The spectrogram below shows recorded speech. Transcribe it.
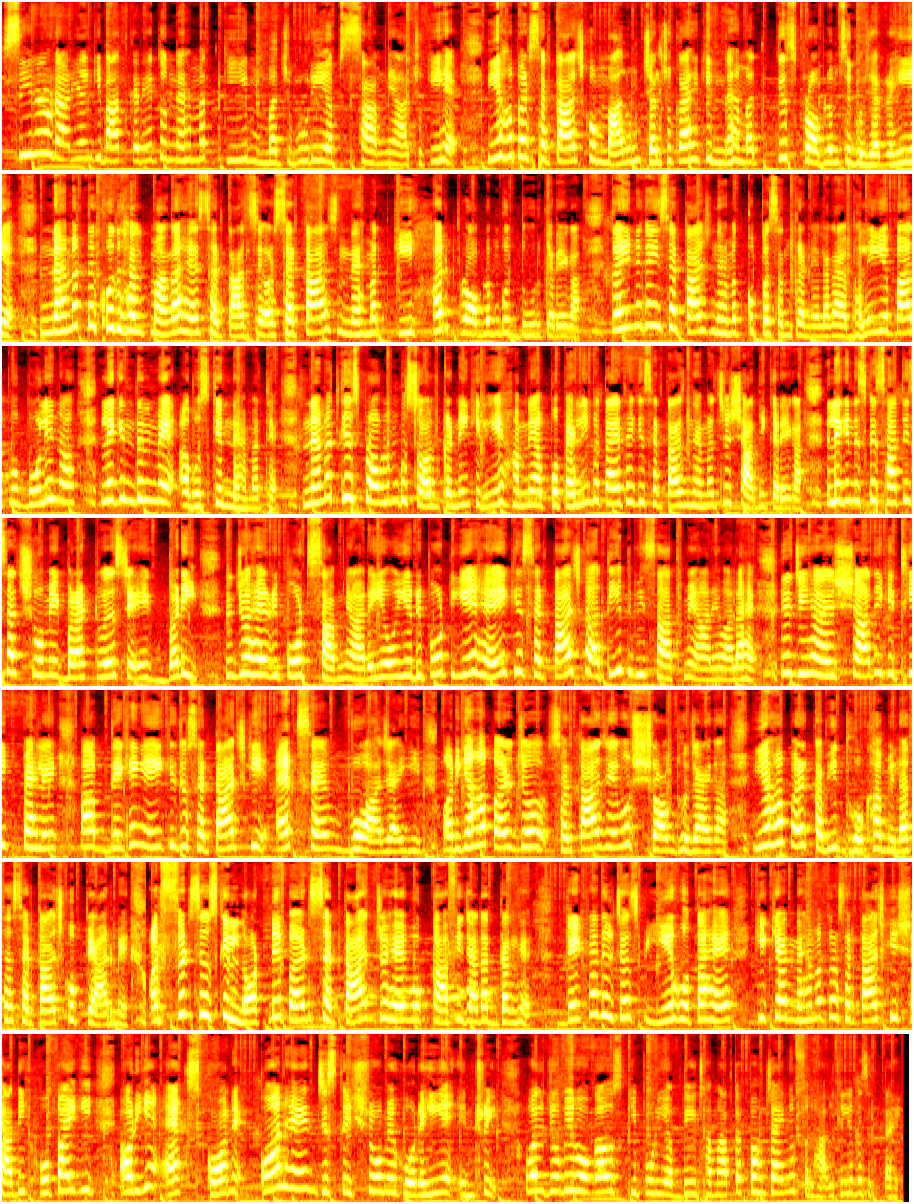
Sí, serial Udaariyan की बात करें तो नहमत की मजबूरी अब सामने आ चुकी है। यहाँ पर सरताज को मालूम चल चुका है कि नहमत किस प्रॉब्लम से गुजर रही है। नहमत ने खुद हेल्प मांगा है सरताज से और सरताज नहमत की हर प्रॉब्लम को दूर करेगा। कहीं ना कहीं सरताज नहमत को पसंद करने लगा है। भले ये बात वो बोले ना, लेकिन दिल में अब उसके नहमत है। नहमत के इस प्रॉब्लम को सॉल्व करने के लिए हमने आपको पहले ही बताया था कि सरताज नहमत से शादी करेगा। लेकिन इसके साथ ही साथ शो में एक बड़ा ट्विस्ट एक बड़ी जो है है रिपोर्ट सामने आ रही है और ये रिपोर्ट ये है कि सरताज का अतीत भी साथ में आने वाला है। जी हाँ शादी के ठीक पहले आप देखेंगे कि जो सरताज की एक्स है, वो आ जाएगी। और यहाँ पर जो सरताज है, वो शॉक्ड हो जाएगा। यहाँ पर कभी धोखा मिला था सरताज को प्यार में। और फिर से उसके लौटने पर सरताज जो है, वो काफ़ी ज़्यादा दंग है। देखना दिलचस्प ये होता है कि क्या नहमत और सरताज की शादी हो पाएगी? और ये एक्स कौन है? कौन है जिसके शो में हो रही है एंट्री वेल भी होगा, उसकी पूरी अपडेट हम आप तक पहुंचाएँगे। फ़िलहाल के लिए बस इतना ही।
